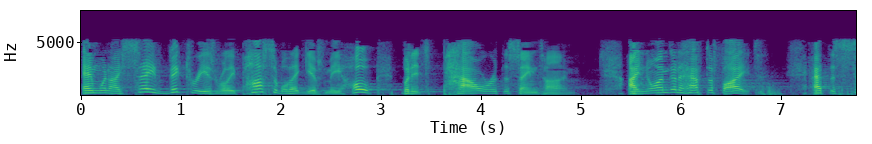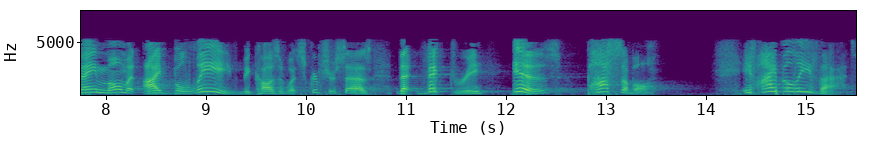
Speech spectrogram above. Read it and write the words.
And when I say victory is really possible, that gives me hope, but it's power at the same time. I know I'm going to have to fight. At the same moment, I believe, because of what Scripture says, that victory is possible. If I believe that,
